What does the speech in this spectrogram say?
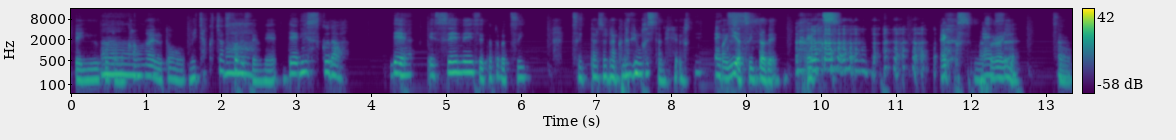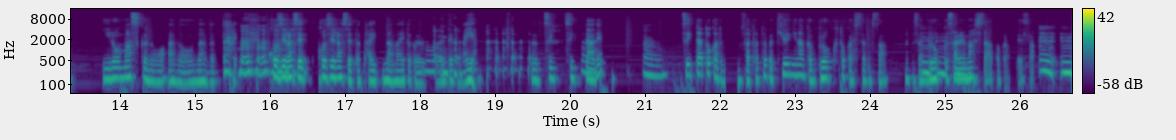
っていうことも考えるとめちゃくちゃストレスだよね。でリスクだ。で、ね。SNS で例えばツイツイッターじゃなくなりましたね。まあいいや、ツイッターで。で。X。X。まあそれはいいや。X そうイーロン・マスクの、あの、なんだっけ、こじらせ、こじらせた名前とか言われてるまあいいや。ツイッターね。うん。ツイッターとかでもさ、例えば急になんかブロックとかしたらさ、なんかさ、ブロックされましたとかってさ、うんうん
